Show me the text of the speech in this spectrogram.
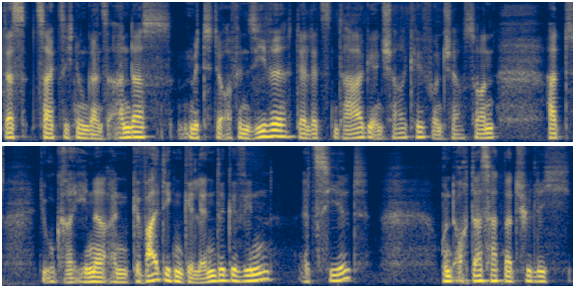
Das zeigt sich nun ganz anders. Mit der Offensive der letzten Tage in Charkiw und Cherson hat die Ukraine einen gewaltigen Geländegewinn erzielt. Und auch das hat natürlich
